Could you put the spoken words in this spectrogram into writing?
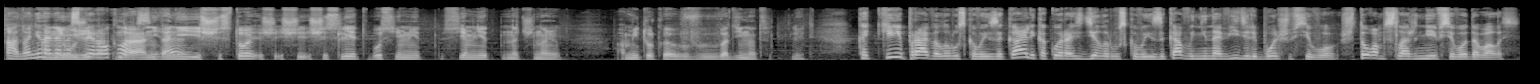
А, ну они, наверное, с уже- первого класса, Да, они, они с шестой, ш- ш- шесть лет, восемь лет, семь лет начинают. А мы только в в 11 лет. Какие правила русского языка или какой раздел русского языка вы ненавидели больше всего? Что вам сложнее всего давалось?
